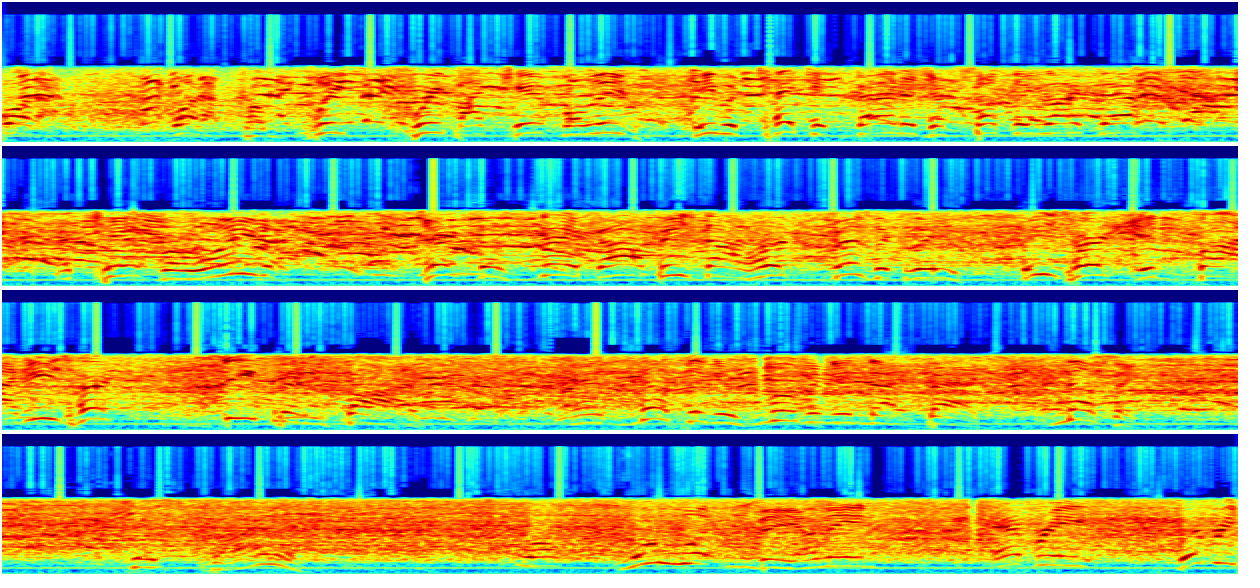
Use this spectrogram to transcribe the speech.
What a what a complete creep. I can't believe he would take advantage of something like that. I can't believe it. Jake the Snake off. He's not hurt physically. He's hurt inside. He's hurt deep inside. And nothing is moving in that bag. Nothing. Jake crying. Well, who wouldn't be? I mean, every every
